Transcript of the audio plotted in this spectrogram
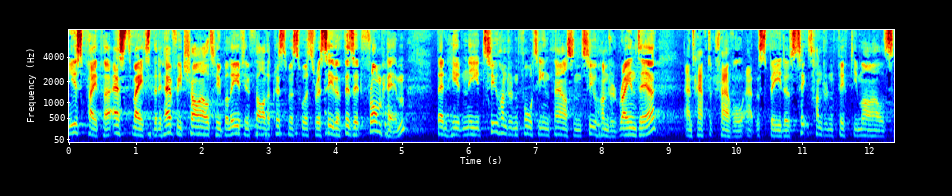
newspaper estimated that if every child who believed in Father Christmas was to receive a visit from him, then he'd need 214,200 reindeer and have to travel at the speed of 650 miles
